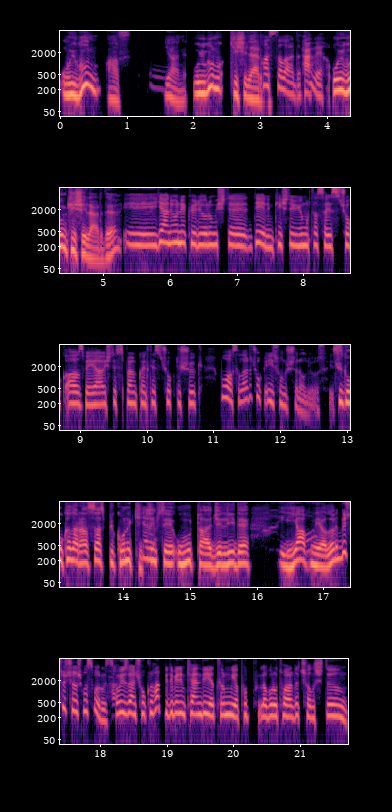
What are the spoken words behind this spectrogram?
Uygun az. Yani uygun kişilerde. Hastalarda Ha. tabii. Uygun kişilerde. Ee, yani örnek veriyorum işte diyelim ki işte yumurta sayısı çok az veya işte sperm kalitesi çok düşük. Bu hastalarda çok iyi sonuçlar alıyoruz. biz. Çünkü o kadar hassas bir konu ki Evet. kimseye umut tacirliği de yapmayalım. Bir sürü çalışması var. O yüzden çok rahat. Bir de benim kendi yatırım yapıp laboratuvarda çalıştığım,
